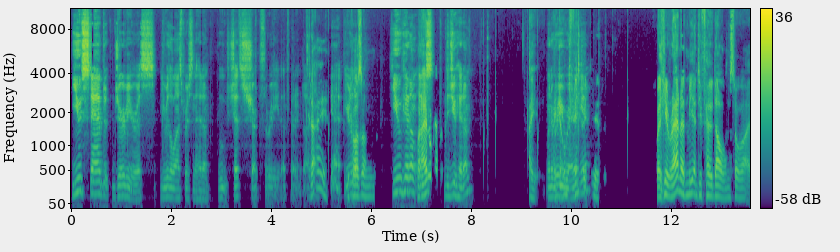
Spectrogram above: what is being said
you stabbed Jervirus. You were the last person to hit him. Ooh, that's sharp three. That's better than Did dying. I? Yeah, you're the- Because um, you hit him. when I'm I s- look did you hit him? I- Whenever I he ran at you. Well, he ran at me and he fell down. So I.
